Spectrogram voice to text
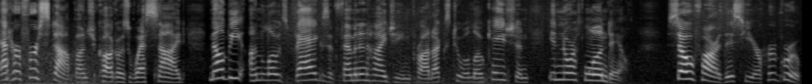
At her first stop on Chicago's west side, Melby unloads bags of feminine hygiene products to a location in North Lawndale. So far this year, her group,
